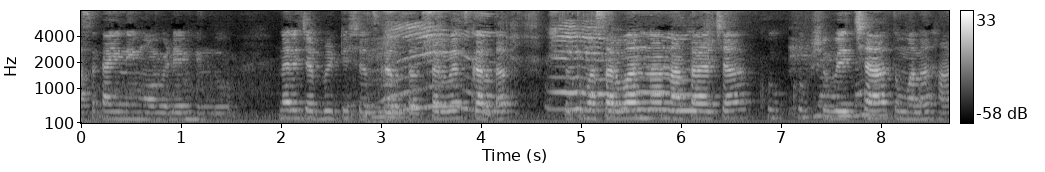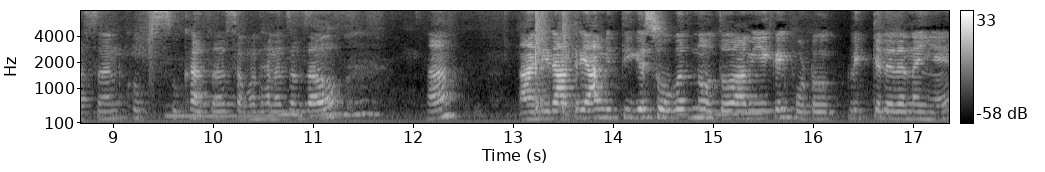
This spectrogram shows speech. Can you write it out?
असं काही नाही मॉमेडियन हिंदू. नरेच्या ब्रिटिशच करतात सर्वच करतात. तर तुम्हा सर्वांना नाताळच्या खूप खूप शुभेच्छा. तुम्हाला हा सण खूप सुखाचा समाधानाचा जाओ हा? आणि रात्री आम्ही तिघे सोबत नव्हतो. आम्ही एकही फोटो क्लिक केलेला नाही आहे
